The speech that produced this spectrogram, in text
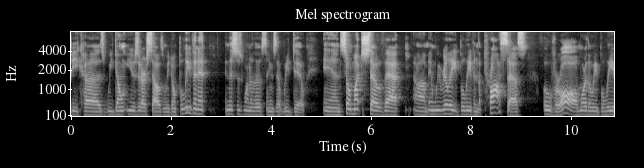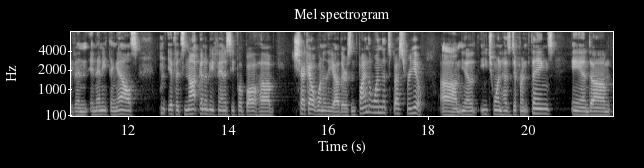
because we don't use it ourselves and we don't believe in it. And this is one of those things that we do and so much so that, um, and we really believe in the process overall more than we believe in in anything else. If it's not going to be Fantasy Football Hub, check out one of the others and find the one that's best for you. Um, you know, each one has different things, and um,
